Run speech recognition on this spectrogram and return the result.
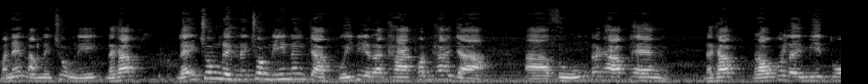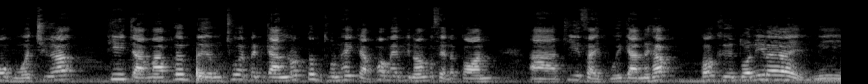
มาแนะนำในช่วงนี้นะครับ และช่วงหนึ่งในช่วงนี้เนื่องจากปุ๋ยนี่ราคาค่อนข้างจะสูงราคาแพงนะครับ เราก็เลยมีตัวหัวเชื้อที่จะมาเพิ่มเติมช่วยเป็นการลดต้นทุนให้กับพ่อแม่พี่น้องเกษตรกรที่ใส่ปุ๋ยกันนะครับ ก็คือตัวนี้เลยนี่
